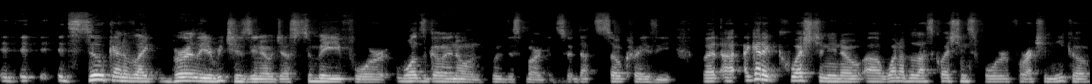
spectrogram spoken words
it, it it still kind of like barely reaches you know just to me for what's going on with this market. So that's so crazy. But uh, I got a question. You know, uh, one of the last questions for for actually Nico.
